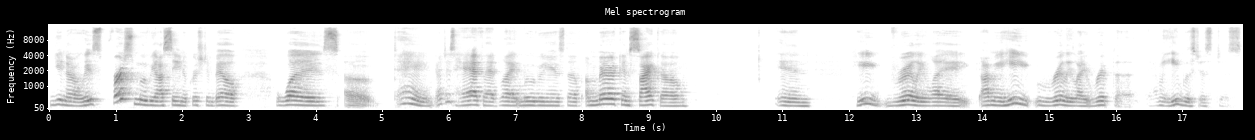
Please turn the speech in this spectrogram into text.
you know, his first movie I seen of Christian Bale was uh dang, I just had that like movie and stuff. American Psycho. And he really like I mean he really like ripped the I mean he was just just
